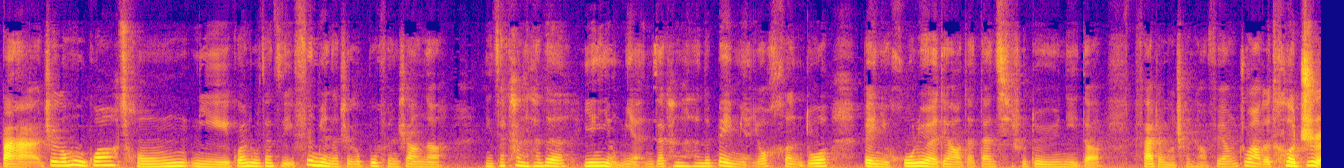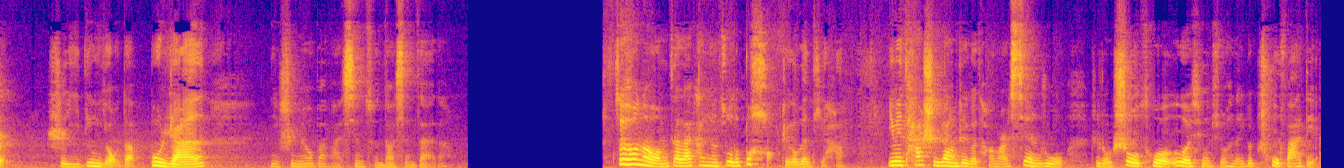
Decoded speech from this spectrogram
把这个目光从你关注在自己负面的这个部分上呢。你再看看它的阴影面，你再看看它的背面，有很多被你忽略掉的，但其实对于你的发展和成长非常重要的特质是一定有的，不然你是没有办法幸存到现在的。最后呢，我们再来看看做的不好这个问题哈，因为它是让这个糖丸陷入这种受挫恶性循环的一个触发点，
